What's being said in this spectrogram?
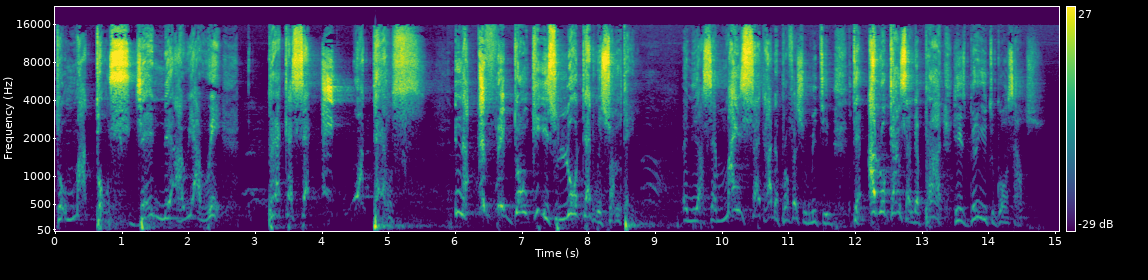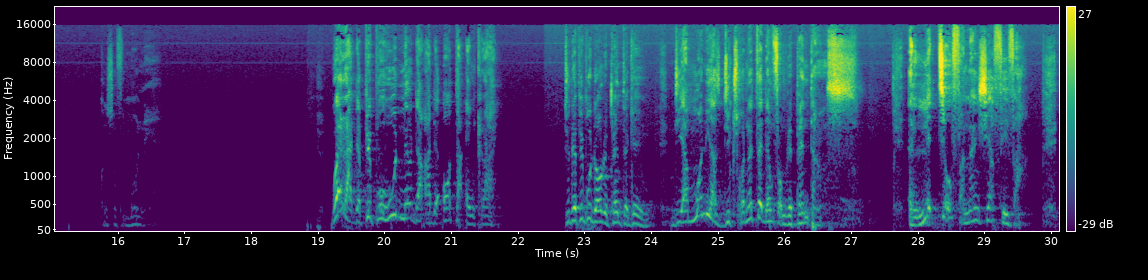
tomatoes, jene, awe, prekese. Hey, what else? Now, every donkey is loaded with something. And he has a mindset how the prophet should meet him. The arrogance and the pride, he is bringing it to God's house because of money. Where are the people who kneel down at the altar and cry? Today, people don't repent again. Their money has disconnected them from repentance. A little financial favor,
